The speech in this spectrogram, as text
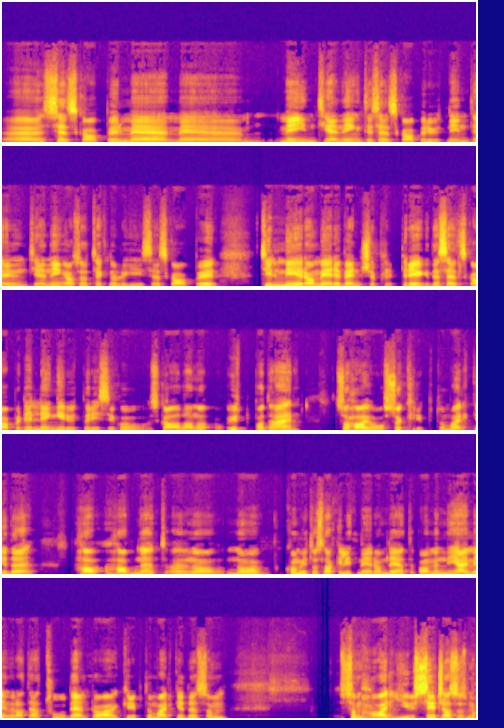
eh, selskaper med, med, med, inntjening til selskaper uten inntjening, altså teknologiselskaper, til mer og mer venturepregede selskaper, til lenger ut på risikoskalaen. Og utpå der så har jo også kryptomarkedet havnet. Nå, nå, kommer vi til å snakke litt mer om det etterpå, men jeg mener at det er todelt. Du har kryptomarkedet som, som har usage, altså som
